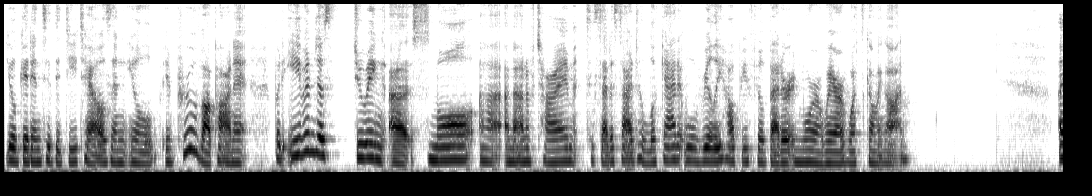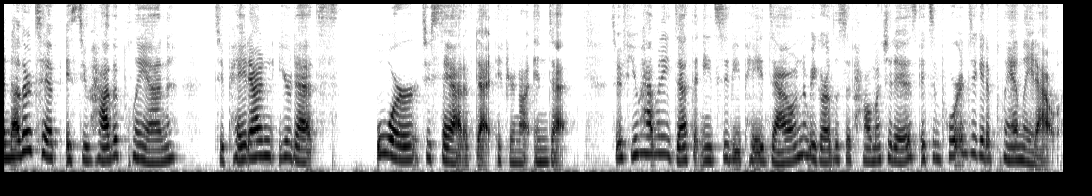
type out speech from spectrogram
you'll get into the details and you'll improve upon it. But even just doing a small uh, amount of time to set aside to look at it will really help you feel better and more aware of what's going on. Another tip is to have a plan to pay down your debts or to stay out of debt if you're not in debt. So, if you have any debt that needs to be paid down, regardless of how much it is, it's important to get a plan laid out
